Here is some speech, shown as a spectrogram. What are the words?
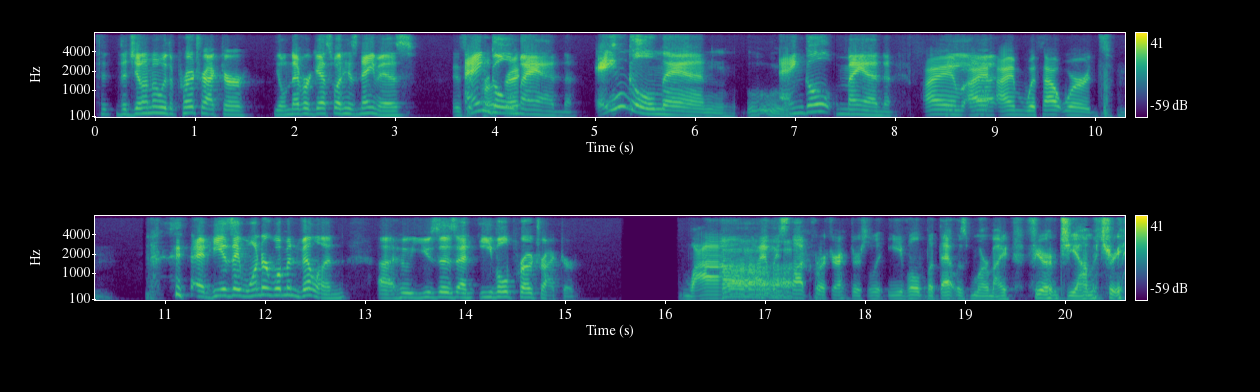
The, the gentleman with the protractor, you'll never guess what his name is. Is it Angle protract- Man. Angle Man. Ooh. Angle Man. I am The, uh, I, I'm without words. and he is a Wonder Woman villain uh, who uses an evil protractor. Wow. I always Ah. thought protractors were evil, but that was more my fear of geometry.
